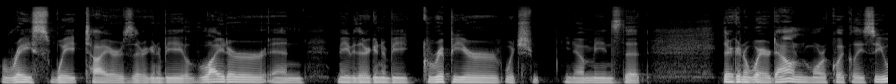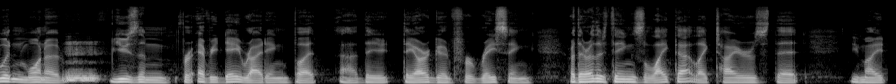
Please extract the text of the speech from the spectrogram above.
race weight tires that are going to be lighter and maybe they're going to be grippier, which, you know, means that they're going to wear down more quickly. So you wouldn't want to mm. use them for everyday riding, but uh, they they are good for racing. Are there other things like that, like tires that you might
